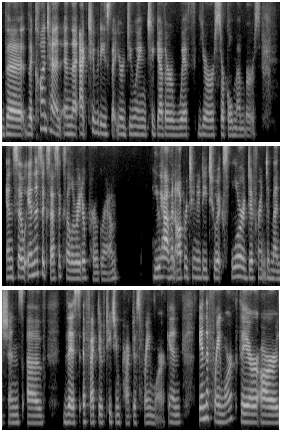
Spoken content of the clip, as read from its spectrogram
the, the content and the activities that you're doing together with your circle members. And so in the Success Accelerator program, you have an opportunity to explore different dimensions of this effective teaching practice framework. And in the framework, there are,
